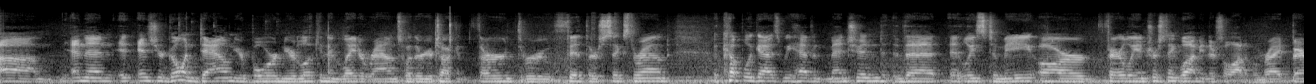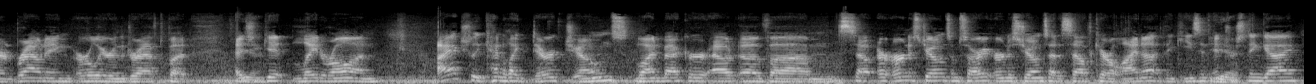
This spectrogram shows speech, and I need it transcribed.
Um, and then it, as you're going down your board and you're looking in later rounds, whether you're talking third through fifth or sixth round, a couple of guys we haven't mentioned that, at least to me, are fairly interesting. Well, I mean, there's a lot of them, right? Baron Browning earlier in the draft, but as yeah. you get later on, I actually kind of like Derek Jones, linebacker out of um, South, or Ernest Jones. I'm sorry, Ernest Jones out of South Carolina. I think he's an interesting yeah. guy.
